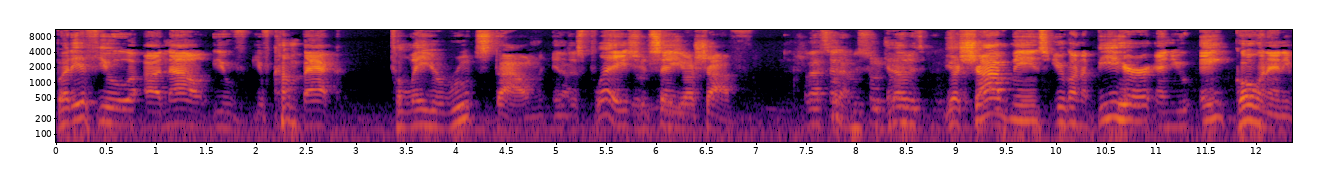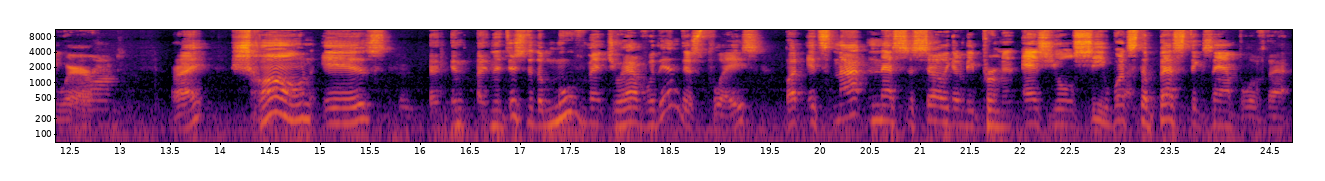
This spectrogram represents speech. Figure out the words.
but if you uh, now you've you've come back to lay your roots down in Yeah. this place, you'd say yoshav. So that's it. I mean, sojourn. In other words, it's- yoshav means you're gonna be here and you ain't going anywhere, right? Shchon is in, in addition to the movement you have within this place, but it's not necessarily going to be permanent. As you'll see, what's the best example of that?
